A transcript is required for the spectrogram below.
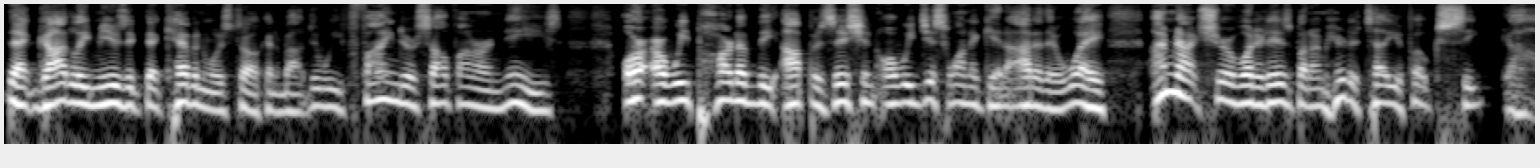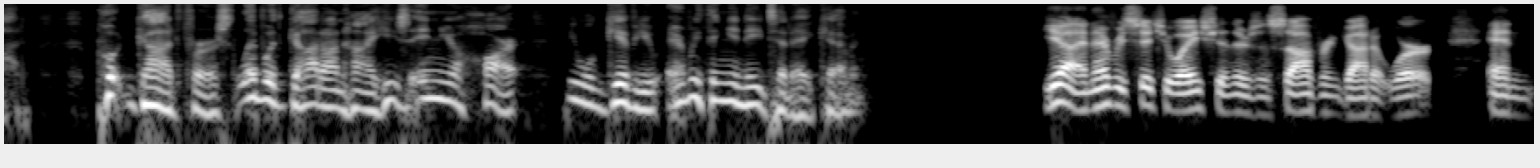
that godly music that Kevin was talking about? Do we find ourselves on our knees or are we part of the opposition or we just want to get out of their way? I'm not sure what it is, but I'm here to tell you folks, seek God. Put God first. Live with God on high. He's in your heart. He will give you everything you need today, Kevin. Yeah, in every situation, there's a sovereign God at work. And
